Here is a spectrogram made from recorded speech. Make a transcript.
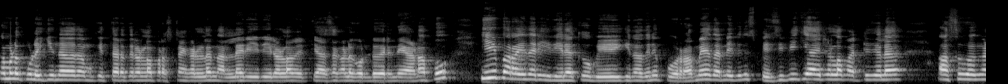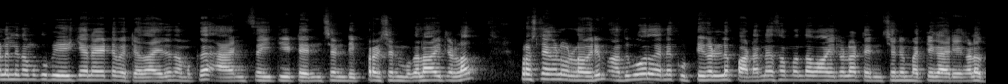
നമ്മൾ കുളിക്കുന്നത് നമുക്ക് ഇത്തരത്തിലുള്ള പ്രശ്നങ്ങളിൽ നല്ല രീതിയിലുള്ള വ്യത്യാസങ്ങൾ കൊണ്ടുവരുന്നതാണ്. അപ്പോൾ ഈ പറയുന്ന രീതിയിലൊക്കെ ഉപയോഗിക്കുന്നതിന് പുറമേ തന്നെ ഇതിന് സ്പെസിഫിക് ആയിട്ടുള്ള മറ്റു ചില അസുഖങ്ങളിൽ നമുക്ക് ഉപയോഗിക്കാനായിട്ട് പറ്റും. അതായത് നമുക്ക് ആൻസൈറ്റി ടെൻഷൻ ഡിപ്രഷൻ മുതലായിട്ടുള്ള പ്രശ്നങ്ങളുള്ളവരും അതുപോലെ തന്നെ കുട്ടികളിൽ പഠന സംബന്ധമായിട്ടുള്ള ടെൻഷനും മറ്റു കാര്യങ്ങളും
